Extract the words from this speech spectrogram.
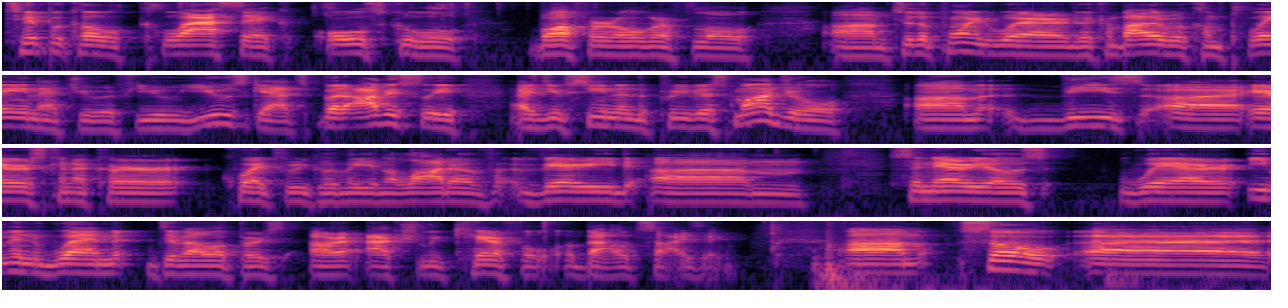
typical classic old school buffer overflow um, to the point where the compiler will complain at you if you use gets. But obviously, as you've seen in the previous module, um, these uh, errors can occur quite frequently in a lot of varied um, scenarios where even when developers are actually careful about sizing. Um, so uh,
